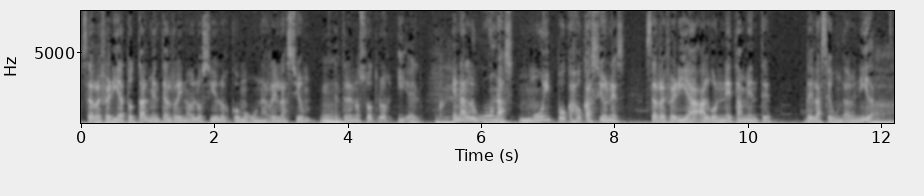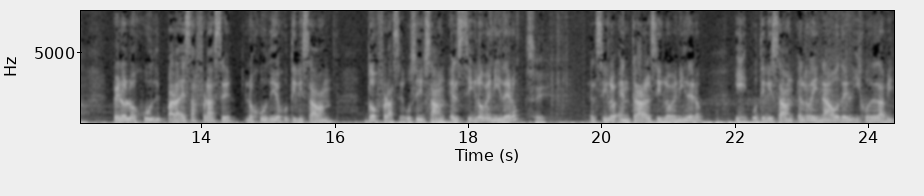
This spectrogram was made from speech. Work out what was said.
se refería totalmente al reino de los cielos como una relación mm. entre nosotros y Él. En algunas, muy pocas ocasiones, se refería a algo netamente de la segunda venida. Ah. Pero los para esa frase los judíos utilizaban dos frases. Utilizaban el siglo venidero, sí. El siglo entrar al siglo venidero y utilizaban el reinado del hijo de David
